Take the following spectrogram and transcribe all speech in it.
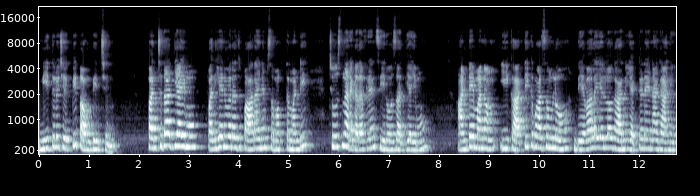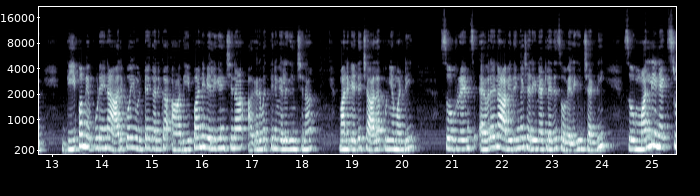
నీతులు చెప్పి పంపించను. పంచదాధ్యాయము పదిహేనవ రోజు పారాయణం సమాప్తమండి. చూస్తున్నారు కదా ఫ్రెండ్స్ ఈరోజు అధ్యాయము? అంటే మనం ఈ కార్తీక మాసంలో దేవాలయాల్లో కానీ ఎక్కడైనా కానీ దీపం ఎప్పుడైనా ఆరిపోయి ఉంటే కనుక ఆ దీపాన్ని వెలిగించిన అగరబత్తిని వెలిగించిన మనకైతే చాలా పుణ్యం అండి సో ఫ్రెండ్స్ ఎవరైనా ఆ విధంగా జరిగినట్లయితే సో వెలిగించండి. సో మళ్ళీ నెక్స్ట్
